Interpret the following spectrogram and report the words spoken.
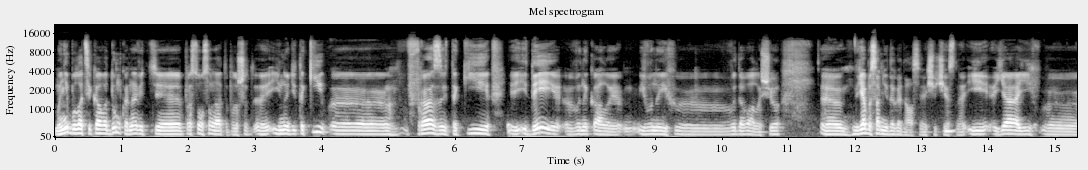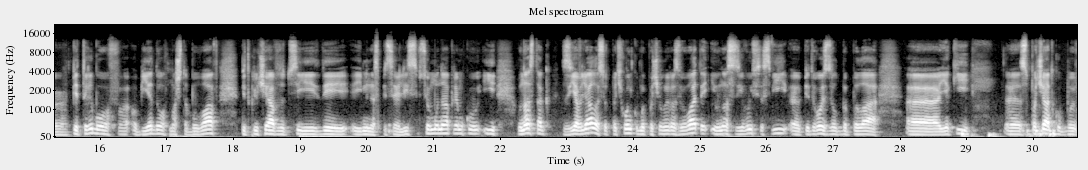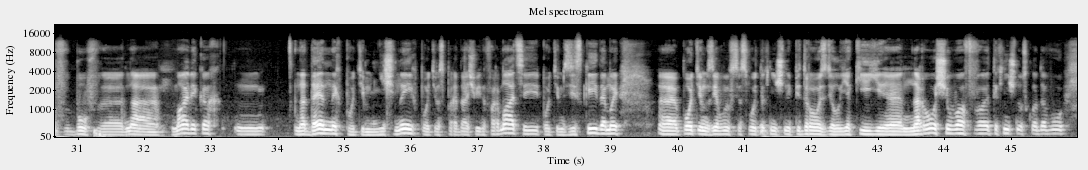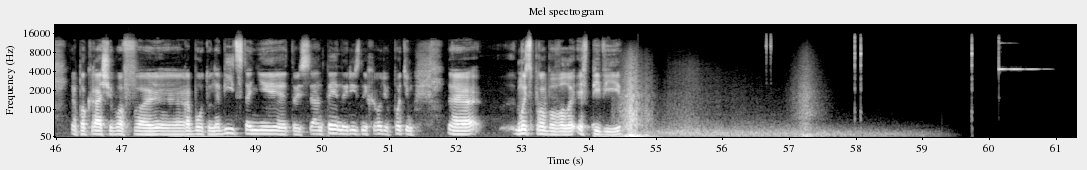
Мені була цікава думка навіть е, простого солдата, тому що е, іноді такі е, фрази, такі ідеї виникали, і вони їх е, видавали, що е, я би сам не догадався, якщо чесно. І я їх е, підтримував, об'єднував, масштабував, підключав до цієї ідеї іменно спеціалістів в цьому напрямку. І у нас так з'являлось, от потихоньку ми почали розвивати, і у нас з'явився свій е, підрозділ БПЛА, е, який е, спочатку був, був е, на Мавіках. На денних, потім нічних, потім з передачою інформації, потім зі скидами. Е, Потім з'явився свій технічний підрозділ, який е, нарощував е, технічну складову, е, покращував е, роботу на відстані, тобто антени різних родів. Потім е, ми спробували FPV.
